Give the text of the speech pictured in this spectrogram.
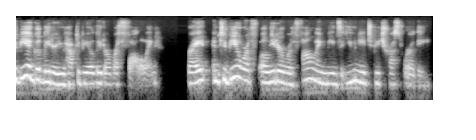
to be a good leader, you have to be a leader worth following, right? And to be a, worth, a leader worth following means that you need to be trustworthy.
